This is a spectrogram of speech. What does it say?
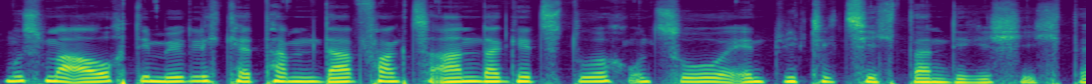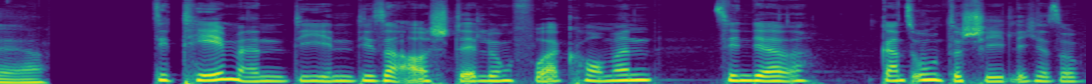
muss man auch die Möglichkeit haben, da fängt es an, da geht es durch und so entwickelt sich dann die Geschichte. Ja. Die Themen, die in dieser Ausstellung vorkommen, sind ja ganz unterschiedlich. Also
